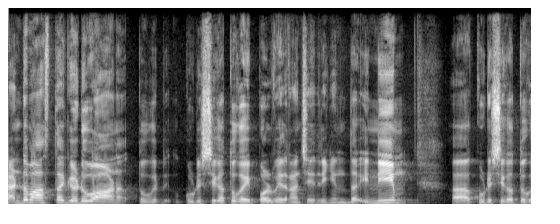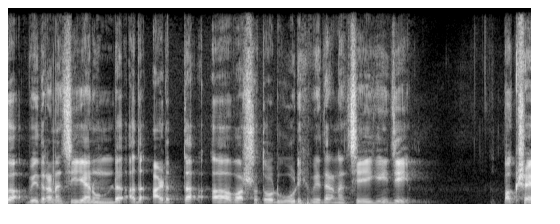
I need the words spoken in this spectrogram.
രണ്ട് മാസത്തെ ഗഡുവാണ് തുക കുടിശ്ശിക തുക ഇപ്പോൾ വിതരണം ചെയ്തിരിക്കുന്നത്. ഇനിയും കുടിശ്ശിക തുക വിതരണം ചെയ്യാനുണ്ട്. അത് അടുത്ത വർഷത്തോടു കൂടി വിതരണം ചെയ്യുകയും ചെയ്യും. പക്ഷേ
